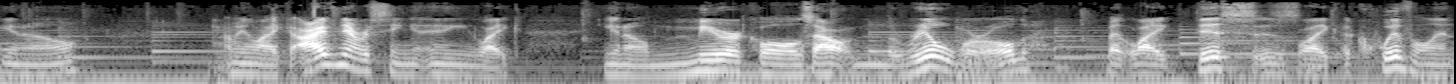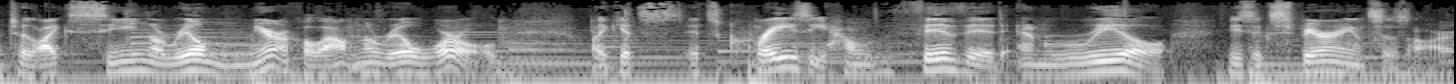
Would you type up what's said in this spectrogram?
You know? I mean like I've never seen any like, you know, miracles out in the real world, but like this is like equivalent to like seeing a real miracle out in the real world. Like it's it's crazy how vivid and real these experiences are.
